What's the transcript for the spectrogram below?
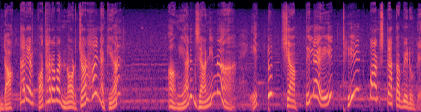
ডাক্তারের কথার আবার নড়চড় হয় নাকি হ্যাঁ? আমি আর জানি না, একটু চাপ দিলেই ঠিক পাঁচ টাকা বেরোবে।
